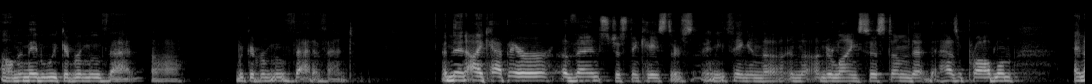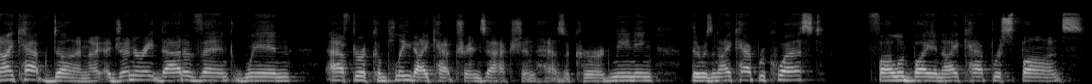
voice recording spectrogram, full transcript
Um, and maybe we could remove that. Uh, we could remove that event. And then ICAP error events, just in case there's anything in the in the underlying system that, that has a problem an ICAP done. I, I generate that event when after a complete ICAP transaction has occurred, meaning there was an ICAP request followed by an ICAP response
